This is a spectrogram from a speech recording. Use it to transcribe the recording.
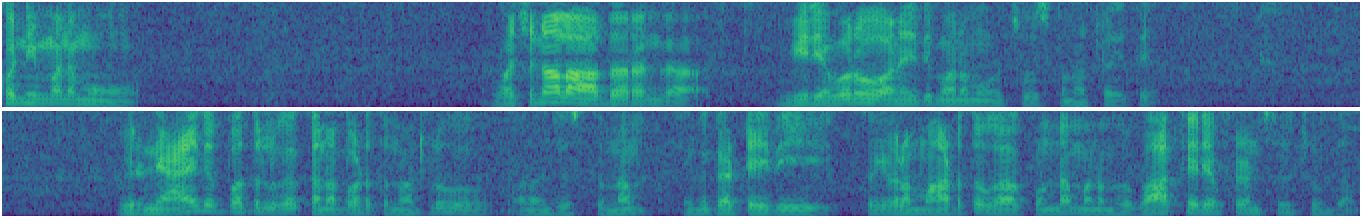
కొన్ని మనము వచనాల ఆధారంగా వీరెవరో అనేది మనము చూసుకున్నట్లయితే వీరు న్యాయాధిపతులుగా కనబడుతున్నట్లు మనం చూస్తున్నాం. ఎందుకంటే ఇది కేవలం మాటతో కాకుండా మనం వాక్య రెఫరెన్స్ చూద్దాం.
